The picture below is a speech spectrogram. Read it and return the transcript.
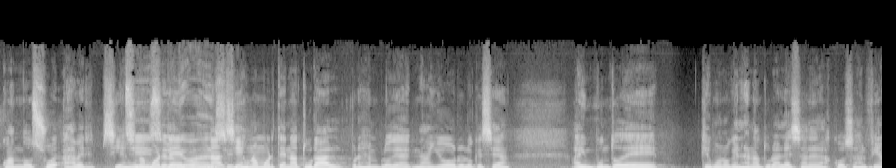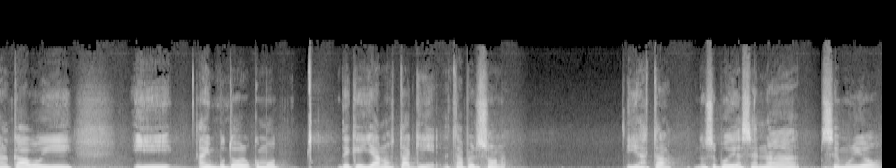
cuando a ver, si es Sí, una muerte na- si es una muerte natural, por ejemplo, de mayor o lo que sea, hay un punto de que bueno, que es la naturaleza de las cosas al fin y al cabo y, y hay un punto como de que ya no está aquí esta persona y ya está, no se podía hacer nada, se murió.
